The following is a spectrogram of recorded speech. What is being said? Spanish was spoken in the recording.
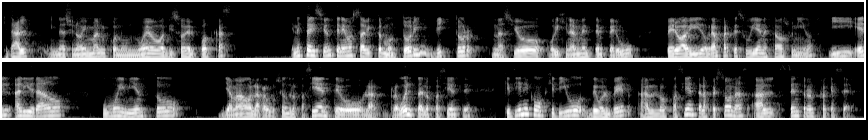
¿Qué tal? Ignacio Neumann con un nuevo episodio del podcast. En esta edición tenemos a Víctor Montori. Víctor nació originalmente en Perú, pero ha vivido gran parte de su vida en Estados Unidos y él ha liderado un movimiento llamado la Revolución de los Pacientes o la Revuelta de los Pacientes, que tiene como objetivo devolver a los pacientes, a las personas, al centro de nuestro quehacer,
